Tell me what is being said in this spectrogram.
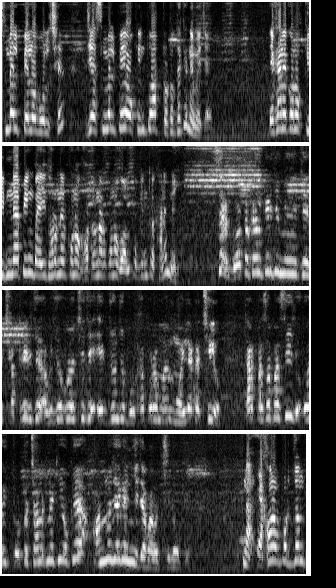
স্মেল পেল বলছে, যে স্মেল পেয়ে ও কিন্তু আর টোটো থেকে নেমে যায়। এখানে কোনো কিডন্যাপিং বা এই ধরনের কোনো ঘটনার কোনো গল্প কিন্তু এখানে নেই। স্যার, গতকালকের যে মেয়ে, যে ছাত্রীর যে অভিযোগ রয়েছে যে একজন যে বোরখা পরা মহিলাটা ছিল, তার পাশাপাশি ওই টোটো চালক নাকি ওকে অন্য জায়গায় নিয়ে যাওয়া হচ্ছিল ওকে? না এখনও পর্যন্ত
